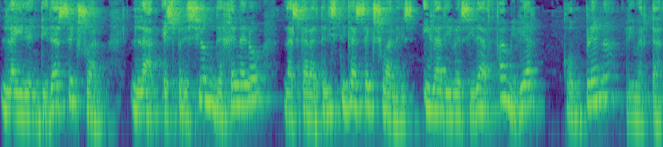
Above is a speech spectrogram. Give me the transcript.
la identidad sexual, la expresión de género, las características sexuales y la diversidad familiar con plena libertad.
